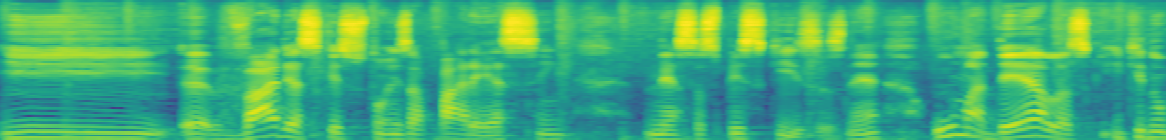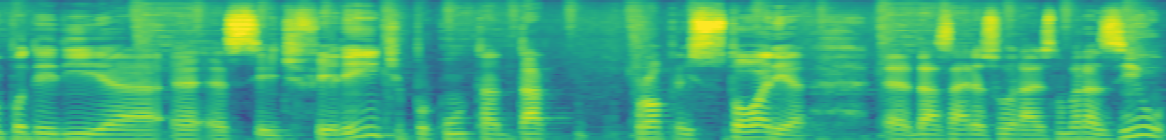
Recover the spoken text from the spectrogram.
E é, várias questões aparecem nessas pesquisas. Né? Uma delas, e que não poderia é, ser diferente por conta da própria história é, das áreas rurais no Brasil,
